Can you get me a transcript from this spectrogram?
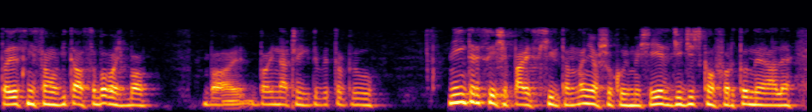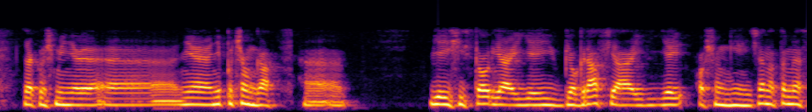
to jest niesamowita osobowość, bo, bo, bo inaczej gdyby to był nie interesuje się Paris Hilton, no nie oszukujmy się, jest dziedziczką fortuny, ale jakoś mnie nie, e, nie, nie pociąga e, jej historia jej biografia i jej osiągnięcia, natomiast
